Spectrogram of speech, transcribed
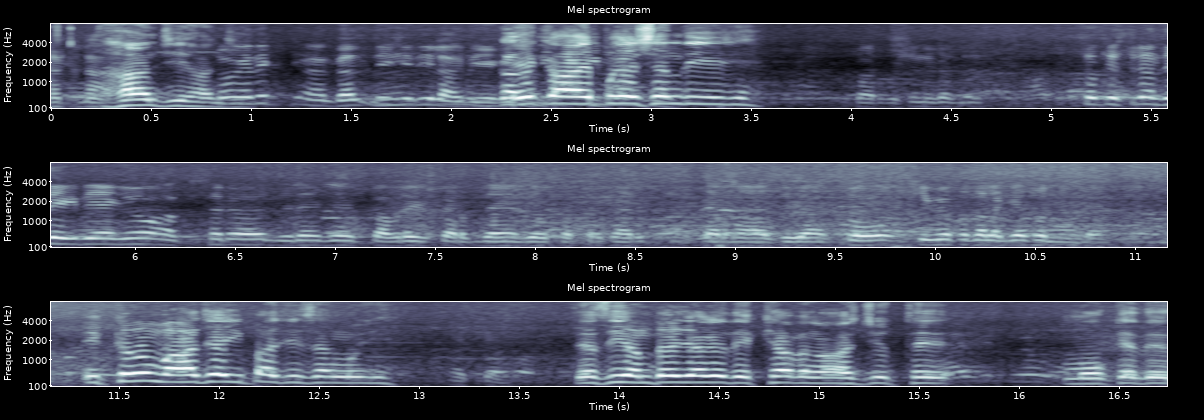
ਘਟਨਾ। ਹਾਂਜੀ ਹਾਂਜੀ। ਗਲਤੀ ਕਿਹਦੀ ਲੱਗਦੀ ਹੈ ਇਹ ਕਾਰਪੋਰੇਸ਼ਨ ਦੀ ਹੈ ਜੀ। ਕਾਰਪੋਰੇਸ਼ਨ ਦੀ ਗਲਤੀ। ਸੋ ਕਿਸ ਤਰ੍ਹਾਂ ਦੇਖਦੇ ਆ ਕਿ ਉਹ ਅਕਸਰ ਜਿਹੜੇ ਕਿ ਕਵਰੇਜ ਕਰਦੇ ਆ ਜੋ ਪੱਤਰਕਾਰ ਕਰਨ ਆਇਆ ਸੀਗਾ? ਸੋ ਕਿਵੇਂ ਪਤਾ ਲੱਗਿਆ ਤੁਹਾਨੂੰ ਦਾ ਇੱਕਦਮ ਆਵਾਜ਼ ਆਈ ਭਾਜੀ ਸੰਗੂ ਜੀ। ਅੱਛਾ। ਤੇ ਅਸੀਂ ਅੰਦਰ ਜਾ ਕੇ ਦੇਖਿਆ ਵਿਨਾਸ਼ ਜੀ ਉੱਥੇ ਮੌਕੇ ਤੇ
